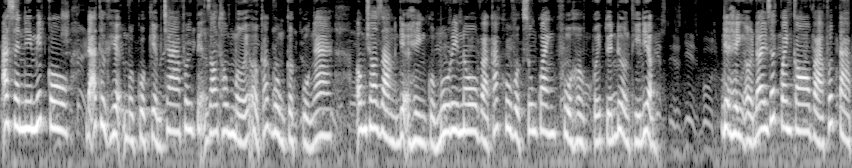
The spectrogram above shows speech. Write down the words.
Arseny Mitko đã thực hiện một cuộc kiểm tra phương tiện giao thông mới ở các vùng cực của Nga. Ông cho rằng địa hình của Murino và các khu vực xung quanh phù hợp với tuyến đường thí điểm. Địa hình ở đây rất quanh co và phức tạp,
